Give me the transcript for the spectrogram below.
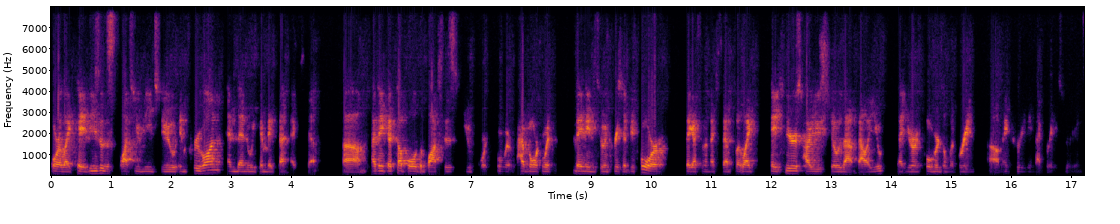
or like, hey, these are the spots you need to improve on, and then we can make that next step. Um, I think a couple of the boxes with, have been working with, they needed to increase it before they got to the next step. But like, hey, here's how you show that value that you're over delivering um, and creating that great experience.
